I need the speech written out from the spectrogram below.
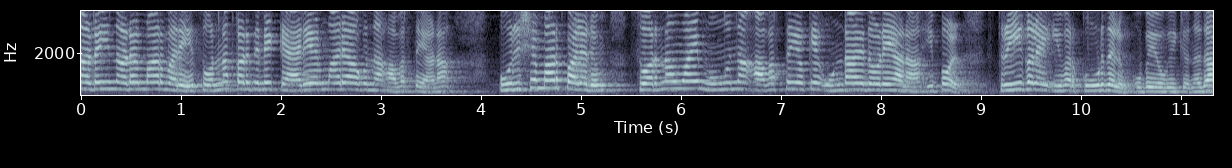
നടീ നടന്മാർ വരെ സ്വർണക്കടത്തിന്റെ കാരിയർമാരാകുന്ന അവസ്ഥയാണ്. പുരുഷന്മാർ പലരും സ്വർണവുമായി മുങ്ങുന്ന അവസ്ഥയൊക്കെ ഉണ്ടായതോടെയാണ് ഇപ്പോൾ സ്ത്രീകളെ ഇവർ കൂടുതലും ഉപയോഗിക്കുന്നത്.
